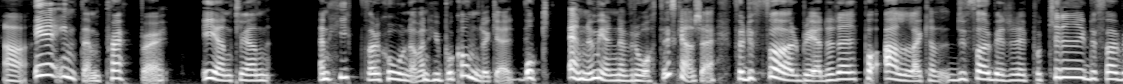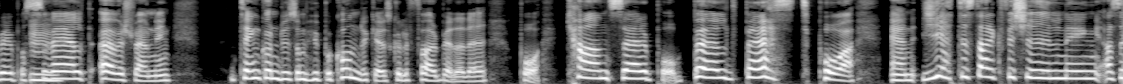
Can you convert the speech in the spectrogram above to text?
Ja. Är inte en prepper egentligen en hipp version av en hypokondriker? Och ännu mer neurotisk kanske? För du förbereder dig på alla Du förbereder dig på krig, du förbereder dig på Mm. svält, översvämning. Tänk om du som hypokondriker skulle förbereda dig på cancer, på böldpest, på en jättestark förkylning. Alltså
